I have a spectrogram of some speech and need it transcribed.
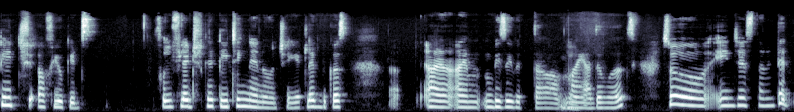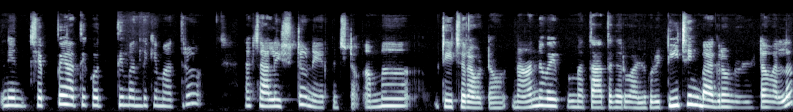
teach a few kids full ఫ్లెడ్జ్గా టీచింగ్ నేను చేయట్లేదు because I'm busy with my other works so ఏం చేస్తానంటే నేను చెప్పే అతి కొద్ది మందికి మాత్రం నాకు చాలా ఇష్టం నేర్పించడం అమ్మ టీచర్ అవటం నాన్న వైపు మా తాతగారు వాళ్ళు కూడా టీచింగ్ బ్యాక్గ్రౌండ్ ఉండటం వల్ల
